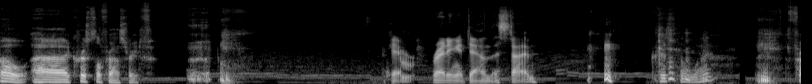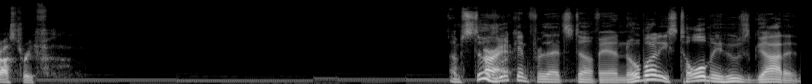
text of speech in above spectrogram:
Oh, uh, Crystal Frost Reef. Okay, I'm writing it down this time. Crystal, what? Frost Reef. I'm still All right. looking for that stuff, man. Nobody's told me who's got it.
